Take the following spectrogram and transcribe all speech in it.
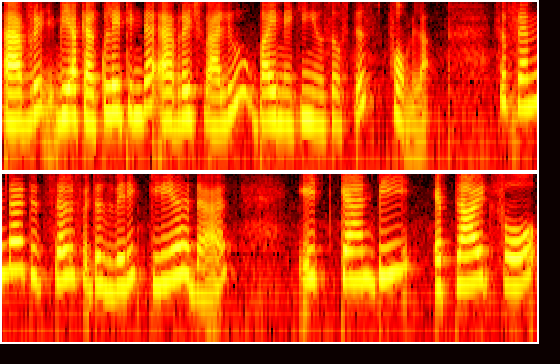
average, we are calculating the average value by making use of this formula. So, from that itself it is very clear that it can be applied for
